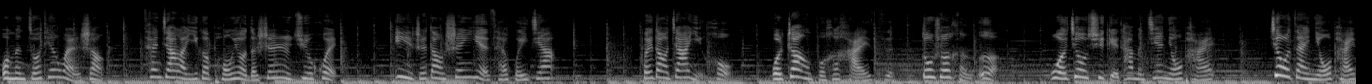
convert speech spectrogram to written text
我们昨天晚上参加了一个朋友的生日聚会，一直到深夜才回家。回到家以后，我丈夫和孩子都说很饿，我就去给他们煎牛排。就在牛排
